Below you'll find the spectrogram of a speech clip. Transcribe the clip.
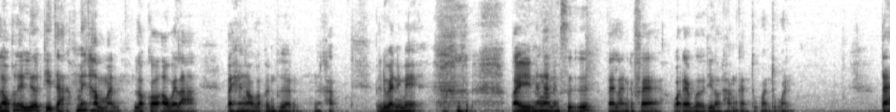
เราก็เลยเลือกที่จะไม่ทำมัน แล้วก็เอาเวลาไป hang out กับเพื่อนๆนะครับ ไปดูแอนิเมะไปนั่งอ่านหนังสือไปร้านกาแฟ whatever ที่เราทำกันทุกวันทุกวัน แต่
